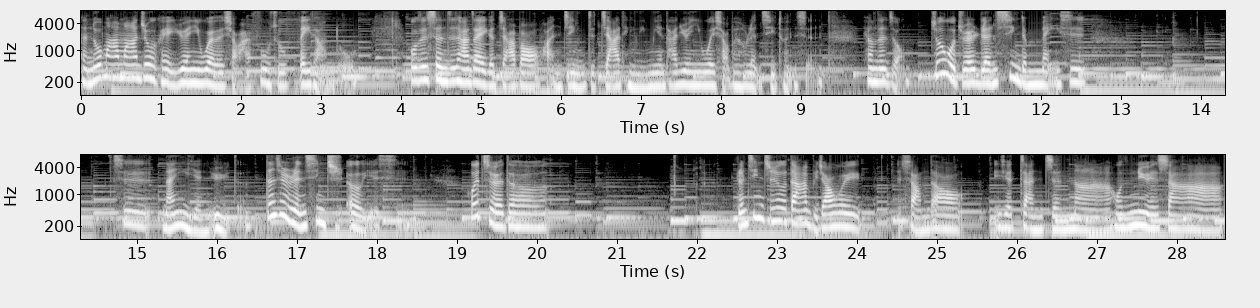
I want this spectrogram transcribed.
很多妈妈就可以愿意为了小孩付出非常多，或者甚至她在一个家暴环境的家庭里面，她愿意为小朋友忍气吞声。像这种，就是我觉得人性的美是是难以言喻的，但是人性之恶也是，会觉得人性之恶，大家比较会想到。一些战争啊，或者虐杀啊，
